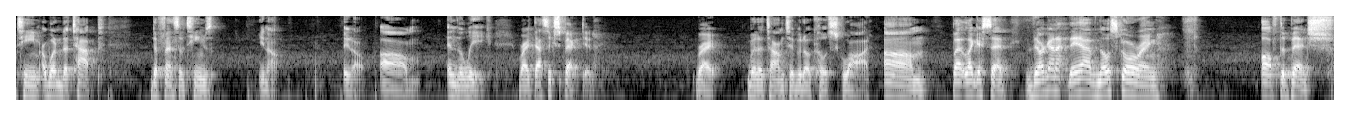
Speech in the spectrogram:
team or one of the top defensive teams, you know, you know, um, in the league, right? That's expected, right? With a Tom Thibodeau coach squad. Um, but like I said, they're gonna they have no scoring off the bench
